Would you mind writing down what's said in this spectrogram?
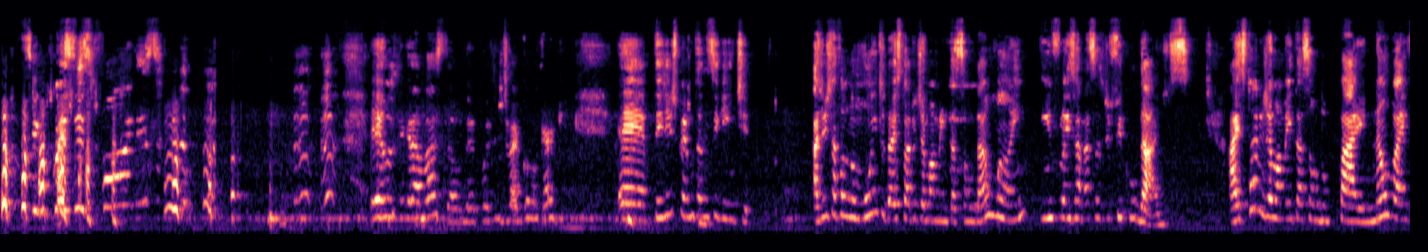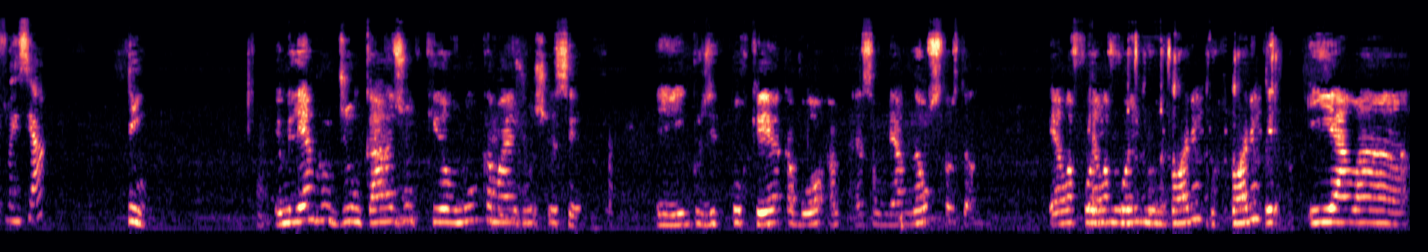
Fico com esses fones. Erros de gravação, depois a gente vai colocar aqui. É, tem gente perguntando o seguinte: a gente está falando muito da história de amamentação da mãe e influenciar nessas dificuldades. A história de amamentação do pai não vai influenciar? Sim. Eu me lembro de um caso que eu nunca mais vou esquecer. E, inclusive porque acabou a- essa mulher não se tostando. Ela foi, ela foi no e- e ela,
